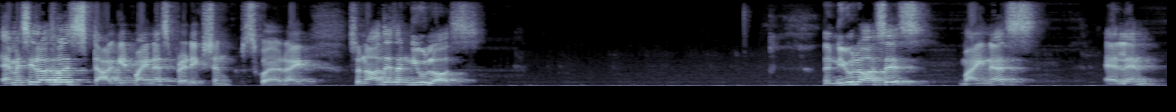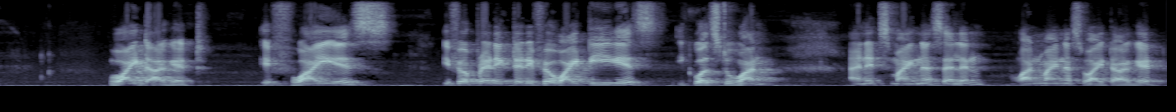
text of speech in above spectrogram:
MSE loss was target minus prediction square right? So now there's a new loss the new loss is minus ln y target. If y is if your predicted if your yt is equals to 1 and it's minus ln 1 minus y target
